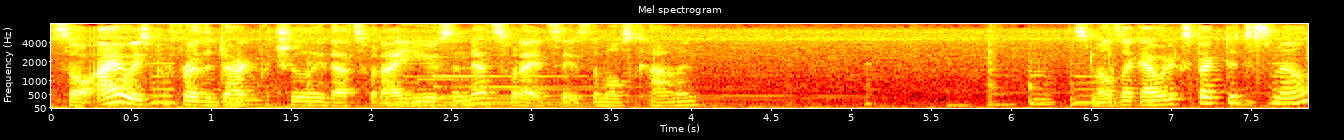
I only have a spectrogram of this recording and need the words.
So I always prefer the dark patchouli, that's what I use, and that's what I'd say is the most common. It smells like I would expect it to smell.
